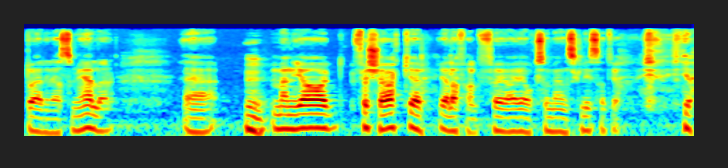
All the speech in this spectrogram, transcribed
då är det det som gäller. Uh, mm. Men jag försöker i alla fall, för jag är också mänsklig så att jag, jag,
